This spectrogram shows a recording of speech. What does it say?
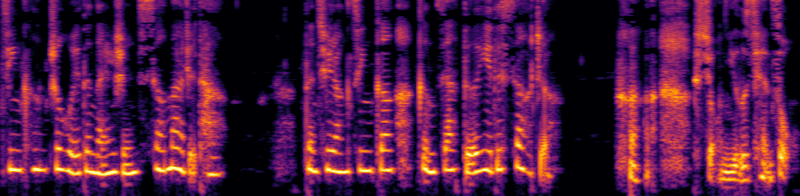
金刚周围的男人笑骂着他，但却让金刚更加得意的笑着。哈 哈，小妮子欠揍，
